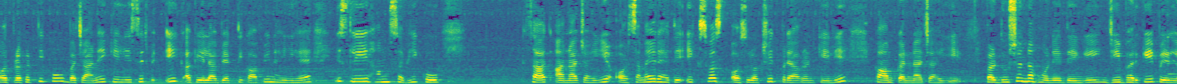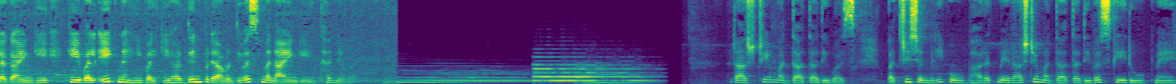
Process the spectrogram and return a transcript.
और प्रकृति को बचाने के लिए सिर्फ़ एक अकेला व्यक्ति काफ़ी नहीं है। इसलिए हम सभी को साथ आना चाहिए और समय रहते एक स्वस्थ और सुरक्षित पर्यावरण के लिए काम करना चाहिए। प्रदूषण न होने देंगे, जी भर के पेड़ लगाएँगे, केवल एक नहीं बल्कि हर दिन पर्यावरण दिवस मनाएँगे। धन्यवाद। राष्ट्रीय मतदाता दिवस। 25 जनवरी को भारत में राष्ट्रीय मतदाता दिवस के रूप में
